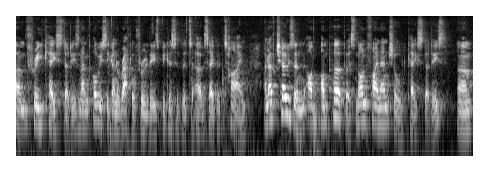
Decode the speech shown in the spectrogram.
um, three case studies, and I'm obviously going to rattle through these because of the uh, sake of time. And I've chosen on, on purpose non-financial case studies um,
